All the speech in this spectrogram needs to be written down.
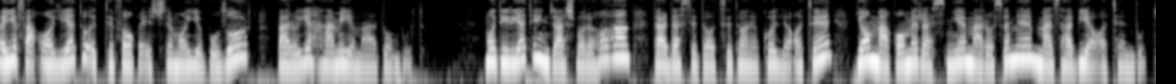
و یه فعالیت و اتفاق اجتماعی بزرگ برای همه مردم بود. مدیریت این جشنواره ها هم در دست دادستان کل آتن یا مقام رسمی مراسم مذهبی آتن بود.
